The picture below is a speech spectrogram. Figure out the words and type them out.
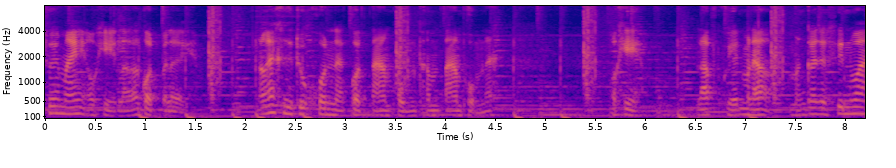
ช่วยไหมโอเคเราก็กดไปเลย เอาง่ายคือทุกคนนะกดตามผมทำตามผมนะ โอเค รับเควสมาแล้ว มันก็จะขึ้นว่า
